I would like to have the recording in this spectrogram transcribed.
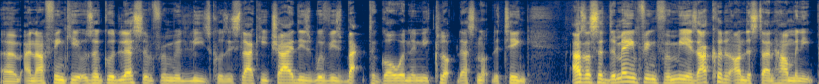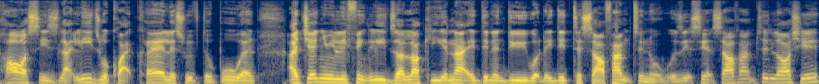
Um, and I think it was a good lesson from with Leeds because it's like he tried his with his back to go and then he clocked that's not the thing as I said, the main thing for me is I couldn't understand how many passes. Like Leeds were quite careless with the ball, and I genuinely think Leeds are lucky United didn't do what they did to Southampton, or was it Southampton last year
